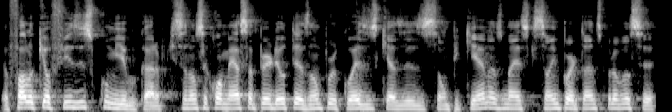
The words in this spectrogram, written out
eu falo que eu fiz isso comigo, cara, porque senão você começa a perder o tesão por coisas que às vezes são pequenas, mas que são importantes para você.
